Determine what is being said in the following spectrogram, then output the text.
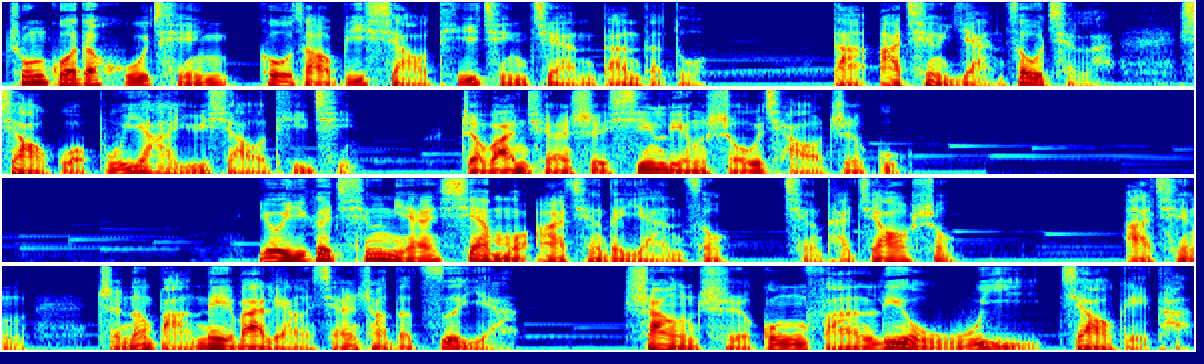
中国的胡琴构造比小提琴简单的多，但阿庆演奏起来效果不亚于小提琴，这完全是心灵手巧之故。有一个青年羡慕阿庆的演奏，请他教授，阿庆。只能把内外两弦上的字眼“上尺弓凡六五乙”交给他。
